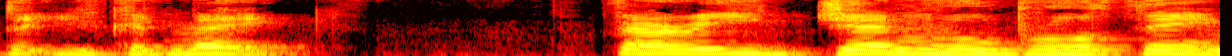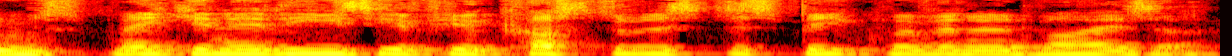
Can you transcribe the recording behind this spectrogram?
that you could make. Very general, broad themes, making it easier for your customers to speak with an advisor,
